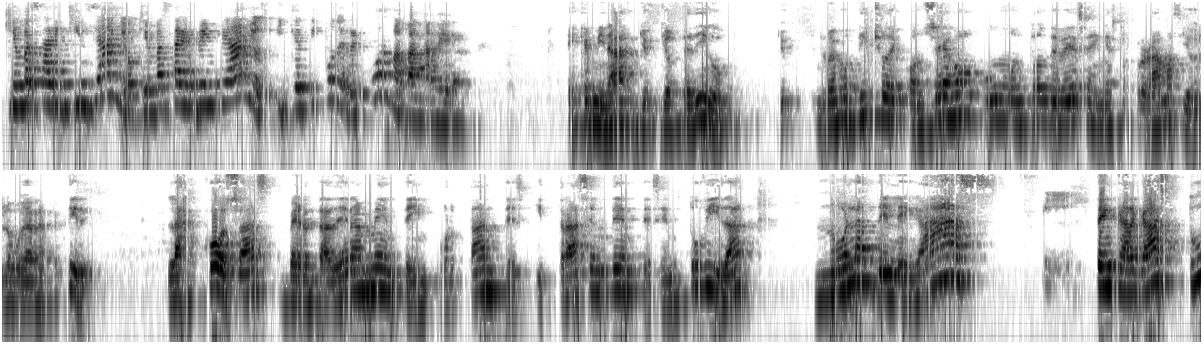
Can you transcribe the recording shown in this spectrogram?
¿Quién va a estar en 15 años? ¿Quién va a estar en 20 años? ¿Y qué tipo de reformas van a haber? Es que mira, yo, yo te digo, lo hemos dicho de consejo un montón de veces en estos programas y hoy lo voy a repetir. Las cosas verdaderamente importantes y trascendentes en tu vida no las delegas, Sí. te encargas tú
